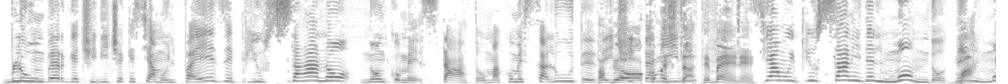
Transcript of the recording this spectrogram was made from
Bloomberg ci dice che siamo il paese più sano, non come Stato, ma come salute Proprio dei cittadini. come state? Bene? Siamo i più sani del mondo, del Ma mondo.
